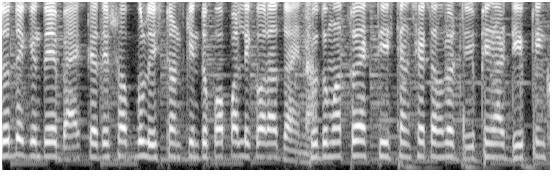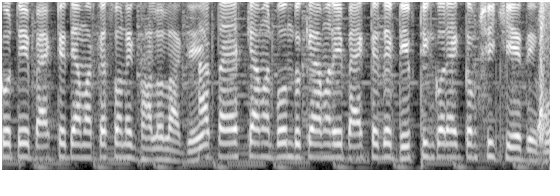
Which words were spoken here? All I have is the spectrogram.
যদি কিন্তু এই বাইকটা দিয়ে সবগুলো স্টান্ট কিন্তু প্রপারলি করা যায় না। শুধুমাত্র একটি স্টান্ট সেটা হলো ড্রিফটিং আর ড্রিফটিং করতে এই ব্যাগটা দিয়ে আমার কাছে অনেক ভালো লাগে। আর তাই আজকে আমার বন্ধুকে আমার এই ব্যাগটা দিয়ে ড্রিফটিং করা একদম শিখিয়ে দেবো।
